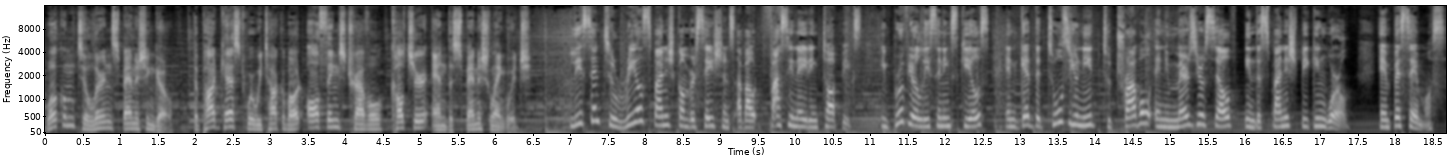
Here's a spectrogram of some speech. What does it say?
Welcome to Learn Spanish and Go, the podcast where we talk about all things travel, culture, and the Spanish language. Listen to real Spanish conversations about fascinating topics, improve your listening skills, and get the tools you need to travel and immerse yourself in the Spanish speaking world. Empecemos.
